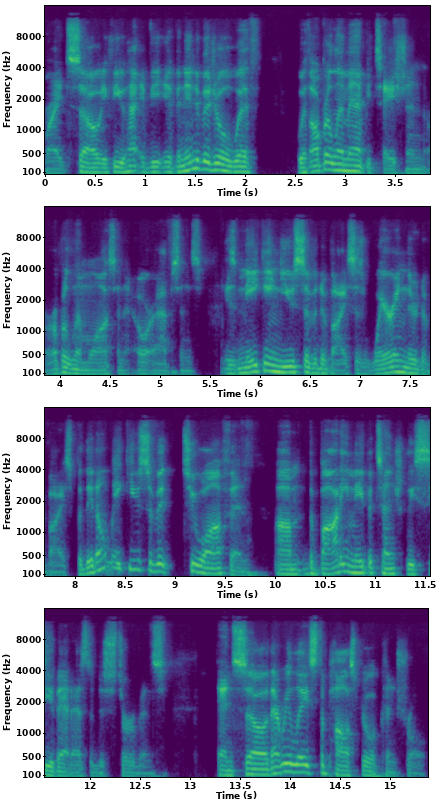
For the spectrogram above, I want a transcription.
right? So if you have if, you, if an individual with with upper limb amputation or upper limb loss and, or absence is making use of a device, is wearing their device, but they don't make use of it too often, um, the body may potentially see that as a disturbance. And so that relates to postural control.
